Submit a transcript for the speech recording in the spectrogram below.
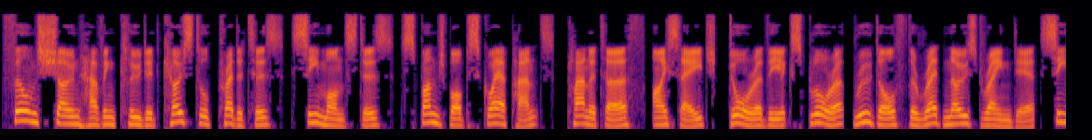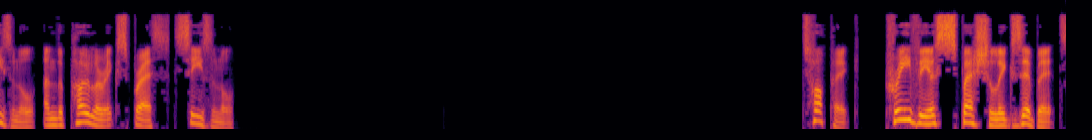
Films shown have included Coastal Predators, Sea Monsters, SpongeBob SquarePants, Planet Earth, Ice Age, Dora the Explorer, Rudolph the Red-Nosed Reindeer seasonal, and The Polar Express seasonal. Topic: Previous special exhibits.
